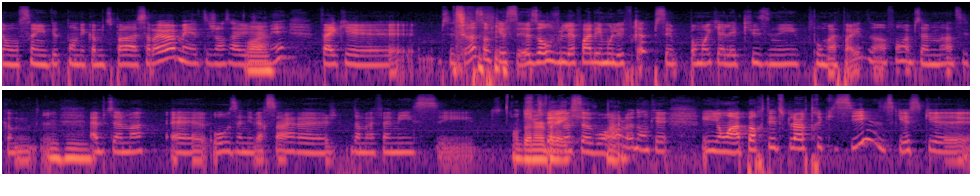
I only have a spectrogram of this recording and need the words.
On s'invite, on est comme tu parles à mais allait Ouais. jamais. Fait que. euh, c'est ça, sauf que c'est- eux autres voulaient faire des moules et frites, puis c'est pas moi qui allais cuisiner pour ma fête, dans le fond. Habituellement, tu sais, comme. Mhm. Habituellement, euh, aux anniversaires euh, dans ma famille, c'est On donne tu un fais break. recevoir. Ouais. Là, donc, ils ont apporté tous leurs trucs ici, ce, que, ce, que,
